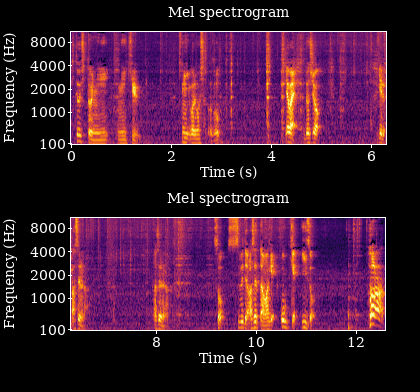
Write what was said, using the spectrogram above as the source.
人人に29君割れました？どうぞ。やばい。どうしよう。いける。焦るな。焦るな。そう全て焦ったら負け。オッケーいいぞ。はあ。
